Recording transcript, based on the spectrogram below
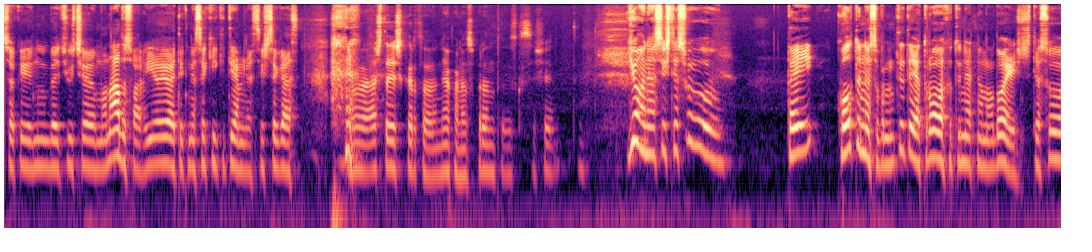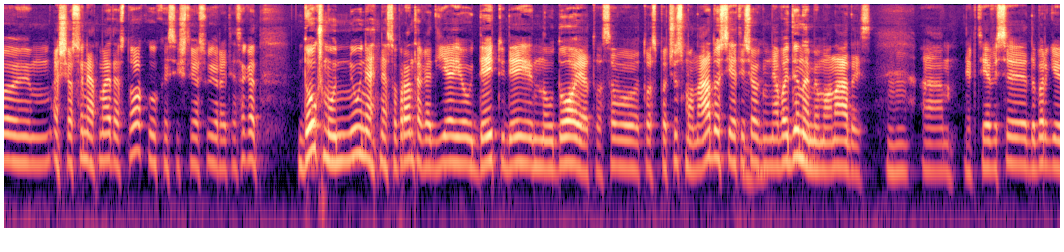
sakai, nu, bet jų čia monadus varo, jo, jo, tik nesakyk kitiem, nes išsigas. O, aš tai iš karto nieko nesuprantu, viskas išėjo. Jo, nes iš tiesų, tai kol tu nesupranti, tai atrodo, kad tu net nenaudoji. Iš tiesų, aš esu net matęs tokių, kas iš tiesų yra tiesa, kad daug žmonių net nesupranta, kad jie jau day to day naudoja tuos savo tuos pačius monadus, jie tiesiog Mhm. nevadinami monadais. Mhm. Um, ir tie visi dabargi,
